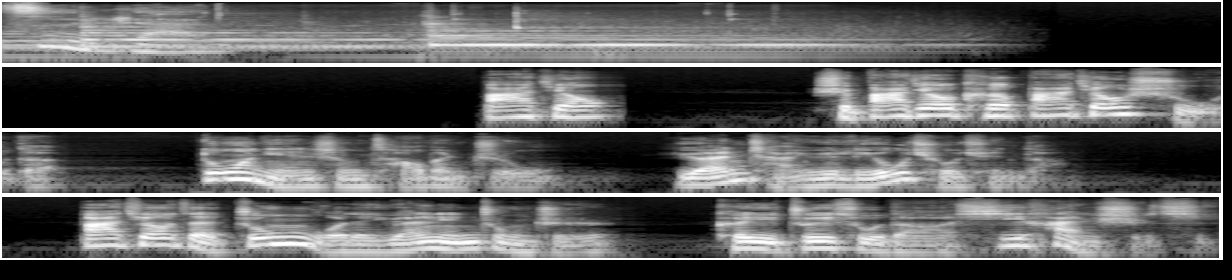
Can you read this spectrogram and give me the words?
自然。芭蕉是芭蕉科芭蕉属的多年生草本植物，原产于琉球群岛。芭蕉在中国的园林种植可以追溯到西汉时期，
